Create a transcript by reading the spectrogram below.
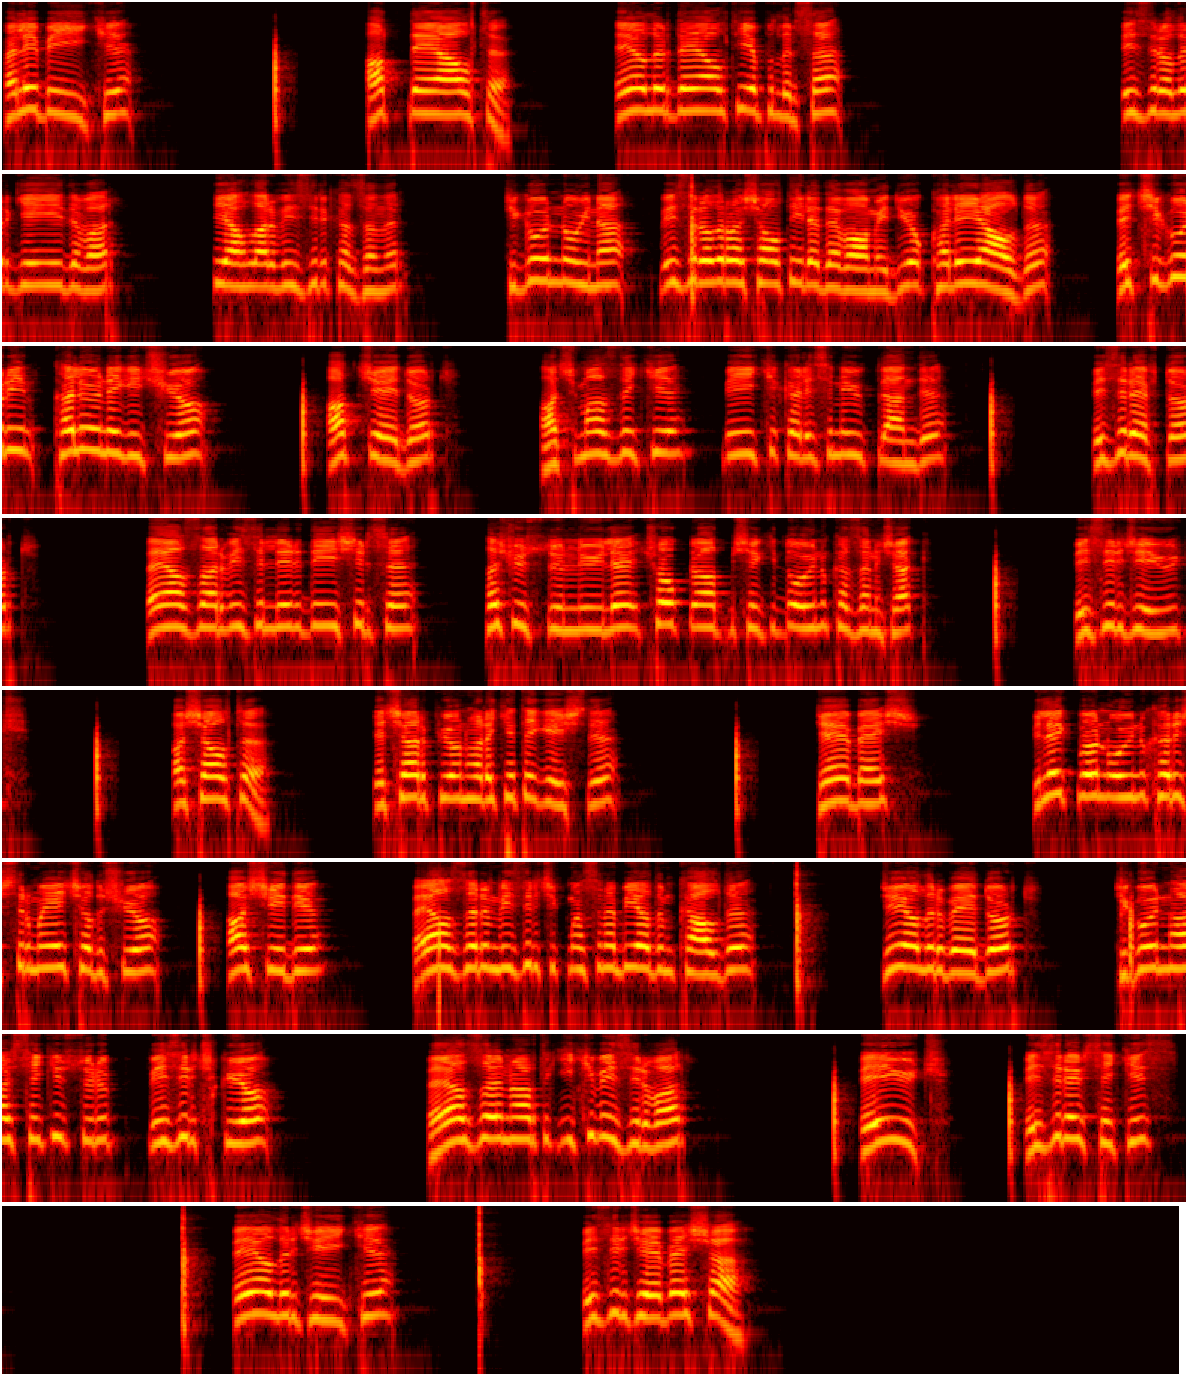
Kale B2. At D6. E alır D6 yapılırsa Vezir alır G7 var. Siyahlar veziri kazanır. Chigorin oyuna vezir alır H6 ile devam ediyor. Kaleyi aldı. Ve Chigorin kale öne geçiyor. At C4. Açmazdaki B2 kalesine yüklendi. Vezir F4. Beyazlar vezirleri değişirse taş üstünlüğüyle çok rahat bir şekilde oyunu kazanacak. Vezir C3. H6. Geçer piyon harekete geçti. C5. Blackburn oyunu karıştırmaya çalışıyor. H7. Beyazların vezir çıkmasına bir adım kaldı. C alır B4. Chigorin H8 sürüp vezir çıkıyor. Beyazların artık iki vezir var. B3. Vezir F8. B alır C2. Vezir C5 şah.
